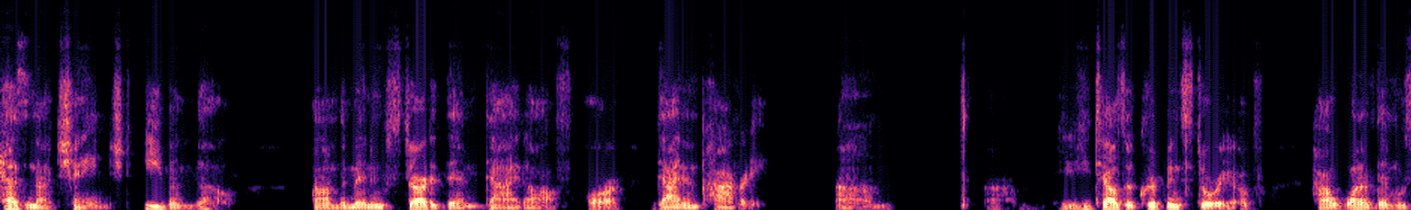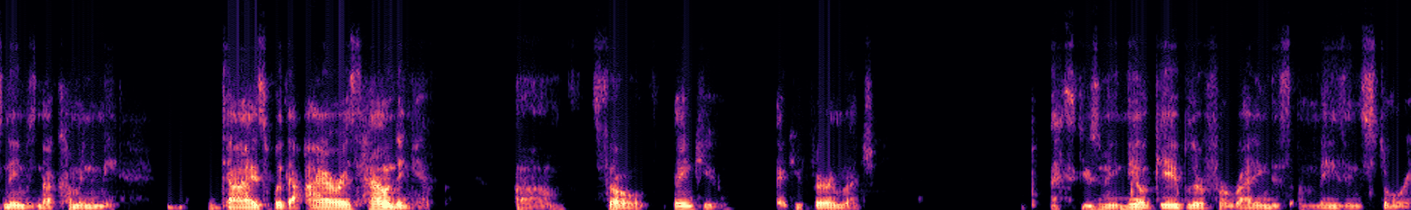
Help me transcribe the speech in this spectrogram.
has not changed, even though um, the men who started them died off or died in poverty. Um, um, he, he tells a gripping story of how one of them, whose name is not coming to me, dies with the IRS hounding him. Um, so thank you. Thank you very much. Excuse me, Neal Gabler, for writing this amazing story.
